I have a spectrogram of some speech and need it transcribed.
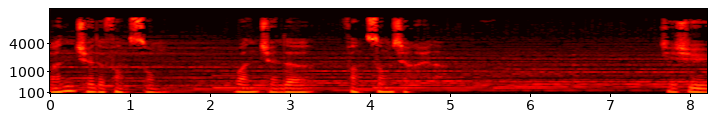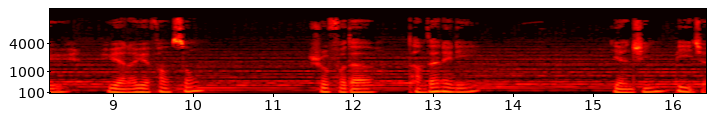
完全的放松，完全的放松下来了，继续越来越放松，舒服的躺在那里，眼睛闭着，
